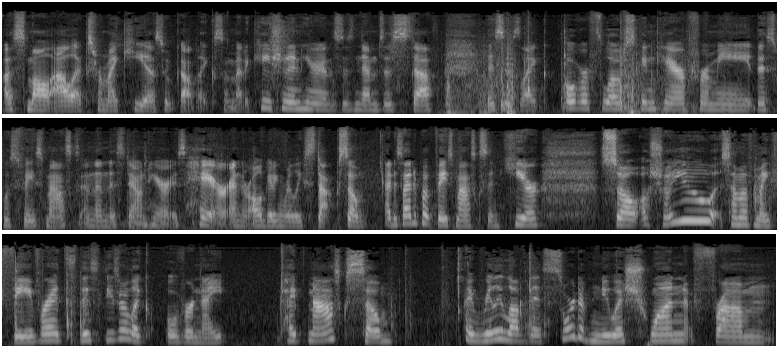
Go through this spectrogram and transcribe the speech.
a small Alex from Ikea. So we've got like some medication in here. This is Nems's stuff. This is like overflow skincare for me. This was face masks and then this down here is hair and they're all getting really stuck. So I decided to put face masks in here. So I'll show you some of my favorites. This These are like overnight type masks. So I really love this sort of newish one from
